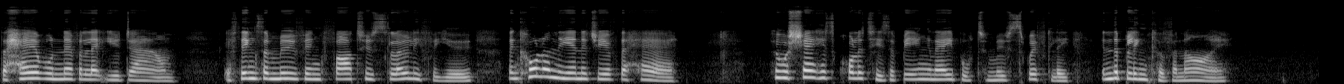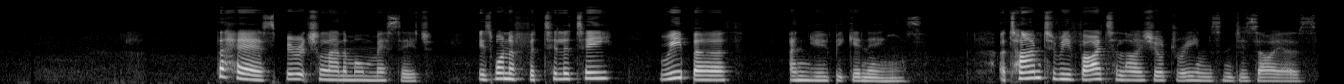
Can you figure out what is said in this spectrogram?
The hare will never let you down. If things are moving far too slowly for you, then call on the energy of the hare, who will share his qualities of being able to move swiftly in the blink of an eye. The hare's spiritual animal message is one of fertility, rebirth, and new beginnings. A time to revitalize your dreams and desires,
